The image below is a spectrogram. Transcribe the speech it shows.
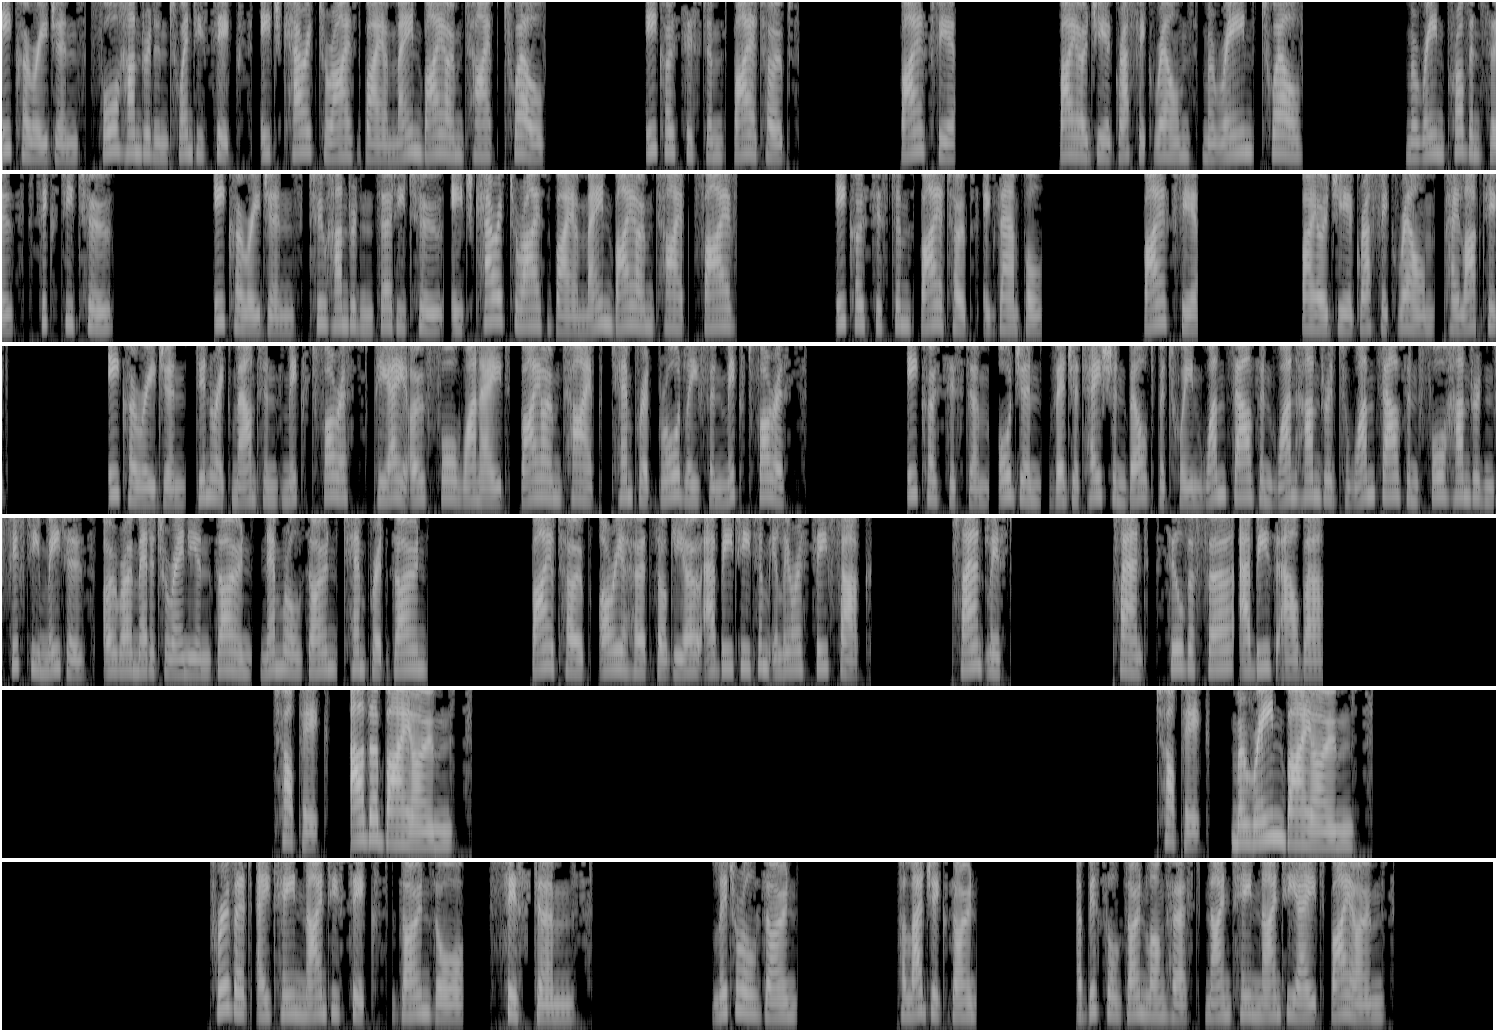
Ecoregions 426 each characterized by a main biome type 12 Ecosystems biotopes Biosphere Biogeographic realms marine 12 Marine provinces 62 Ecoregions 232 each characterized by a main biome type 5 Ecosystems biotopes example Biosphere Biogeographic realm Palearctic. Ecoregion, Dinaric Mountains Mixed Forests PA 0418, Biome type, Temperate broadleaf and mixed forests. Ecosystem, Augean, vegetation belt between 1,100 to 1,450 meters, Euro-Mediterranean zone, Nemoral zone temperate zone. Biotope, Oreoherzogio abetitum illyricea fuc. Plant list Plant, silver fir Abies alba Topic: Other biomes. Topic: Marine biomes. Pruvot 1896 zones or systems. Littoral zone Pelagic zone Abyssal zone Longhurst 1998 biomes.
